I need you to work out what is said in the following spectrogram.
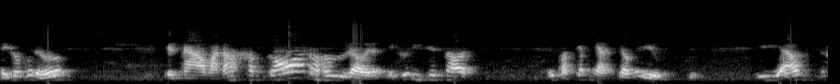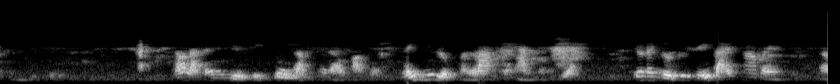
thì không có được. Chừng nào mà nó không có, nó hư rồi thì cứ đi xin thôi. Đức Phật chấp nhận cho cái điều y áo đó là cái điều kiện tu tập theo đạo Phật. Lấy giới luật mà làm cái hành vậy cho nên người cư sĩ tại sao mà à,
